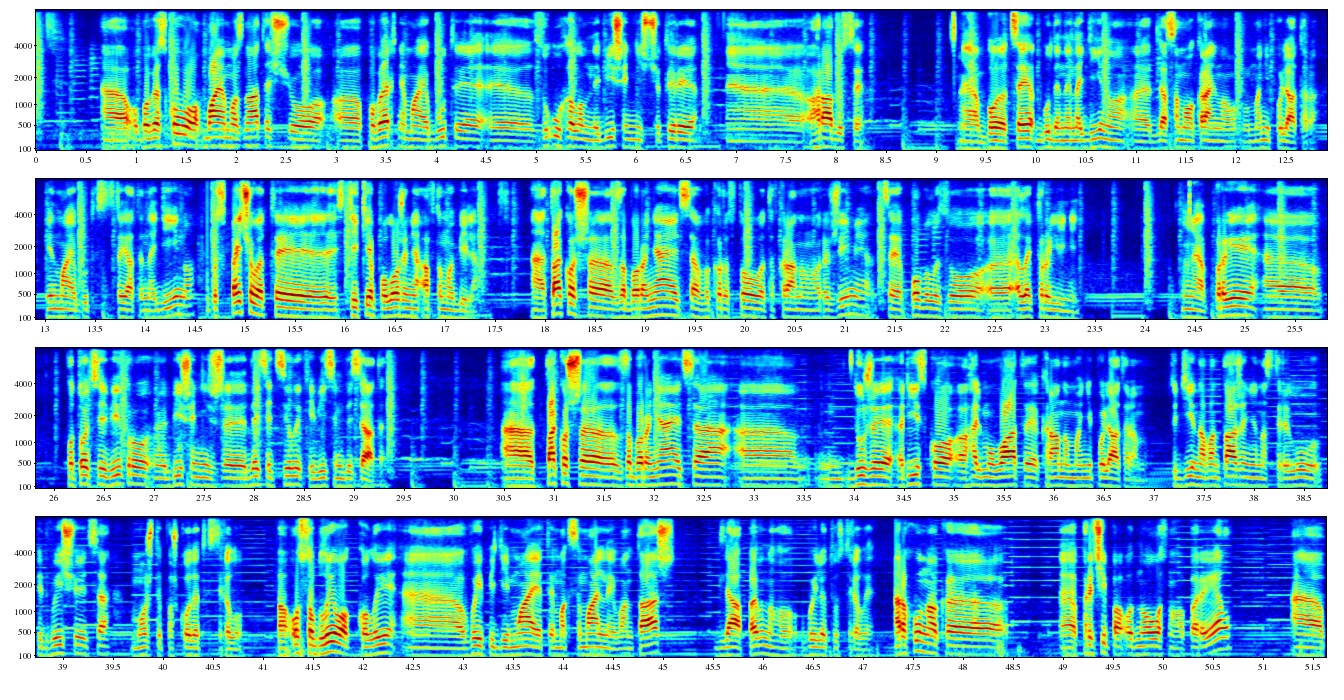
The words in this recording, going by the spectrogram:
Обов'язково маємо знати, що поверхня має бути е, з углом не більше ніж 4 е, градуси, е, бо це буде ненадійно для самого крайнього маніпулятора. Він має бути стояти надійно, забезпечувати стійке положення автомобіля. Е, Також е, забороняється використовувати в крановому режимі це поблизу е, електроліній. При потоці вітру більше ніж е, 10,8. Е, Також забороняється дуже різко гальмувати краном маніпулятором. Тоді навантаження на стрілу підвищується, можете пошкодити стрілу. Особливо, коли ви підіймаєте максимальний вантаж для певного вильоту стріли. На рахунок е, е, причіпа одноосного ПРЛ е,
